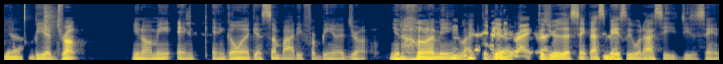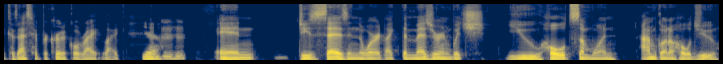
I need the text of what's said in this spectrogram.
Yeah. be a drunk you know what i mean and and going against somebody for being a drunk you know what i mean Mhm. like Yeah. right. because you're the same that's Yeah. basically what i see jesus saying because that's hypocritical right like Yeah. hmm and jesus says in the word like the measure in which you hold someone i'm going to hold you.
